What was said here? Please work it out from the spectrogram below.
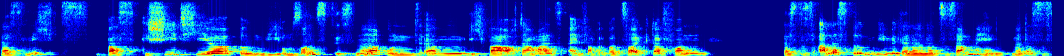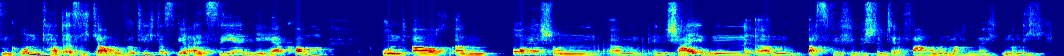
dass nichts, was geschieht hier, irgendwie umsonst ist. Ne? Und ähm, ich war auch damals einfach überzeugt davon, dass das alles irgendwie miteinander zusammenhängt, ne? dass es einen Grund hat. Also ich glaube wirklich, dass wir als Seelen hierher kommen und auch ähm, vorher schon ähm, entscheiden, ähm, was wir für bestimmte Erfahrungen machen möchten. Und ich,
